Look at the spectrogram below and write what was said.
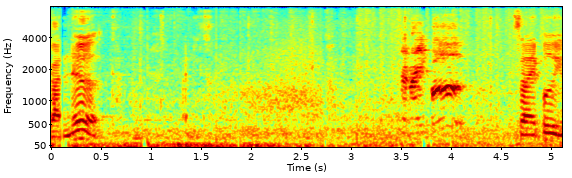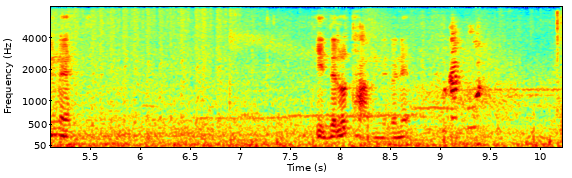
กันเนอร์ สไนเปอร์อยู่ไหนเห็นแต่รถถังเนี่ยตอนเนี้ยคุณด้านบนโค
